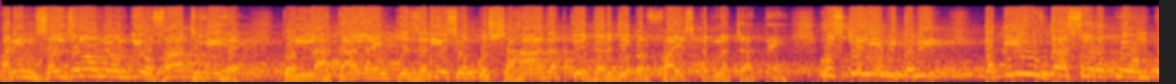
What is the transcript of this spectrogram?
اور ان زلزلوں میں ان کی وفات ہوئی ہے، تو اللہ تعالیٰ ان کے ذریعے سے ان کو شہادت کے درجے پر فائز کرنا چاہتے ہیں۔ اس کے لیے بھی کبھی تکلیف دہ صورت میں ان کو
